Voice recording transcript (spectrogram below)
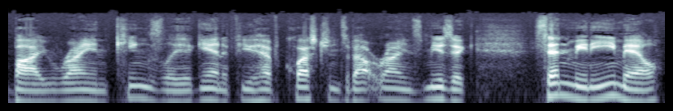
by Ryan Kingsley. Again, if you have questions about Ryan's music, send me an email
